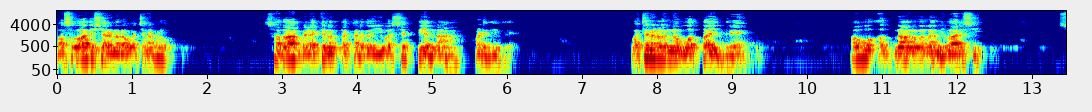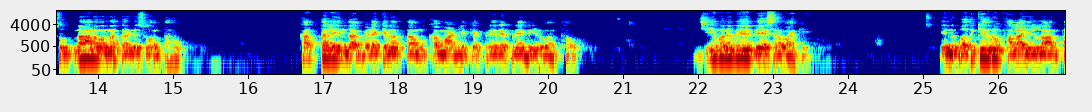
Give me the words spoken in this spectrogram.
ಬಸವಾದಿ ಶರಣರ ವಚನಗಳು ಸದಾ ಬೆಳಕಿನತ್ತ ಕರೆದೊಯ್ಯುವ ಶಕ್ತಿಯನ್ನು ಪಡೆದಿವೆ. ವಚನಗಳನ್ನು ಓದ್ತಾ ಇದ್ದರೆ ಅವು ಅಜ್ಞಾನವನ್ನು ನಿವಾರಿಸಿ, ಸುಜ್ಞಾನವನ್ನು ಕರುಣಿಸುವಂತಹವು. ಕತ್ತಲೆಯಿಂದ ಬೆಳಕಿನತ್ತ ಮುಖ ಮಾಡಲಿಕ್ಕೆ ಪ್ರೇರೇಪಣೆ ನೀಡುವಂಥವು. ಜೀವನವೇ ಬೇಸರವಾಗಿ ಇನ್ನು ಬದುಕಿದ್ರೂ ಫಲ ಇಲ್ಲ ಅಂತ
